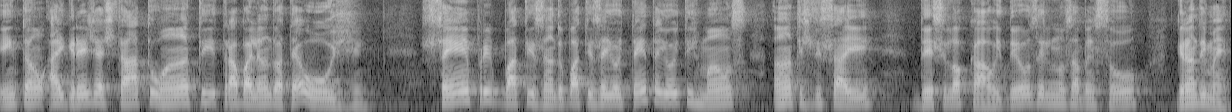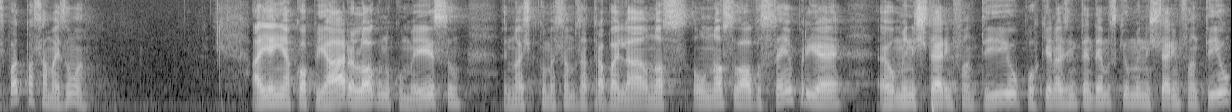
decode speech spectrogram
Então, a igreja está atuante e trabalhando até hoje sempre batizando. Eu batizei 88 irmãos antes de sair desse local. E Deus ele nos abençoou grandemente. Pode passar mais uma? Aí em Acopiara, logo no começo, nós começamos a trabalhar. O nosso, o nosso alvo sempre é, é o ministério infantil, porque nós entendemos que o ministério infantil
